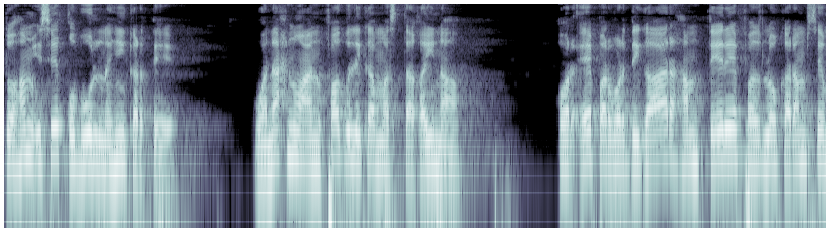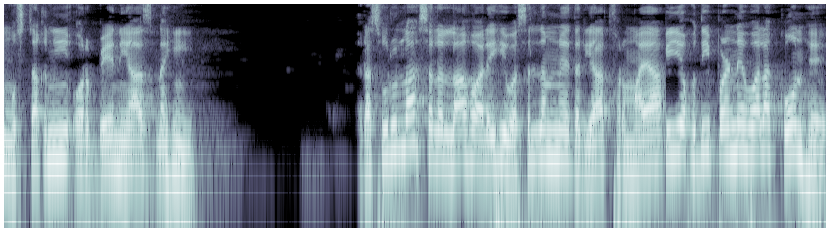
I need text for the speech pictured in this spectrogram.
تو ہم اسے قبول نہیں کرتے۔ وہ نحن عن فضل کا مستغینہ اور اے پروردگار، ہم تیرے فضل و کرم سے مستغنی اور بے نیاز نہیں۔ رسول اللہ صلی اللہ علیہ وسلم نے دریافت فرمایا کہ یہ خودی پڑھنے والا کون ہے؟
